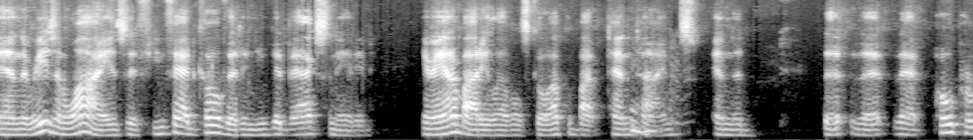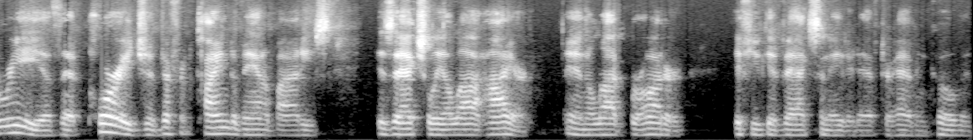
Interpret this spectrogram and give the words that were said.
And the reason why is if you've had COVID and you get vaccinated, your antibody levels go up about 10 mm-hmm. times and the, the, the, that potpourri of that porridge of different kind of antibodies is actually a lot higher and a lot broader if you get vaccinated after having COVID.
